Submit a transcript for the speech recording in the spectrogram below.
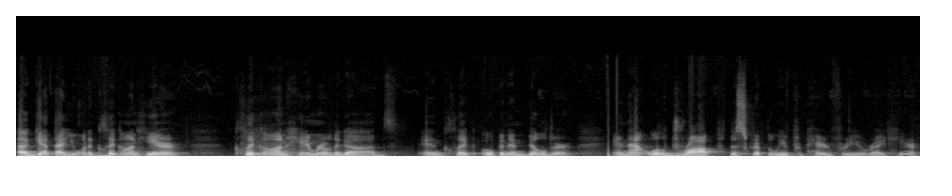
uh, get that, you want to click on here, click on Hammer of the Gods, and click Open in Builder. And that will drop the script that we've prepared for you right here.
